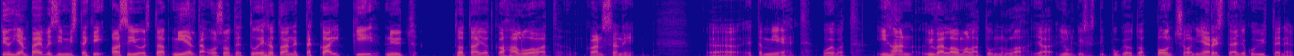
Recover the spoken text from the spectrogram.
tyhjänpäiväisimmistäkin asioista mieltä osoitettu? Ehdotan, että kaikki nyt, tota, jotka haluavat kanssani, että miehet voivat ihan hyvällä omalla tunnolla ja julkisesti pukeutua ponchoon, järjestää joku yhteinen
